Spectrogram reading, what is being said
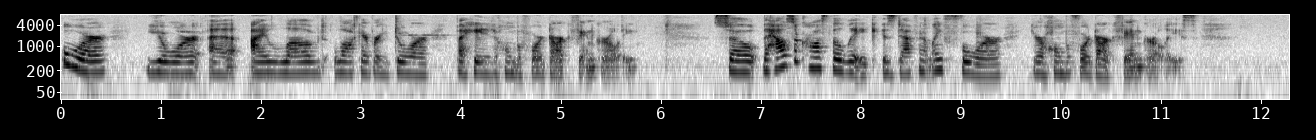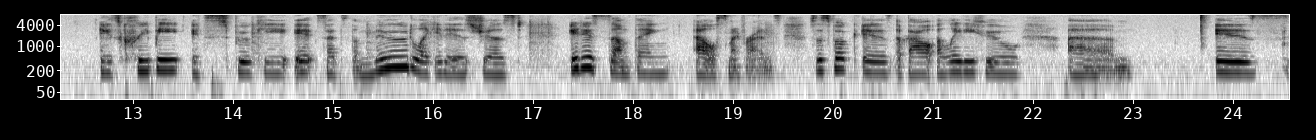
or you're a I loved Lock Every Door but hated Home Before Dark fangirly. So the house across the lake is definitely for your home before dark fangirlies. It's creepy, it's spooky, it sets the mood like it is just, it is something else, my friends. So this book is about a lady who um, is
